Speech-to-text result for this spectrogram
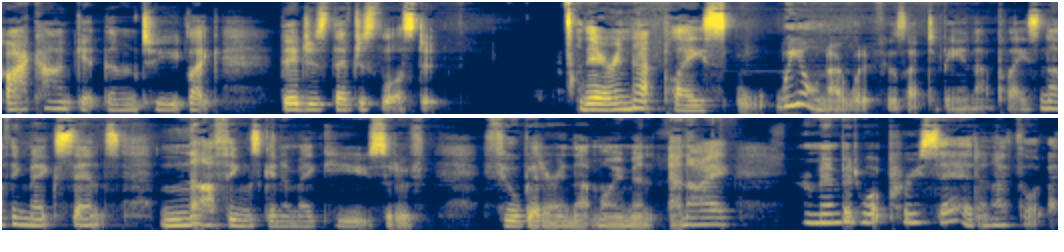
I can't get them to like they're just they've just lost it. They're in that place. We all know what it feels like to be in that place. Nothing makes sense. Nothing's going to make you sort of feel better in that moment. And I remembered what Prue said, and I thought, I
